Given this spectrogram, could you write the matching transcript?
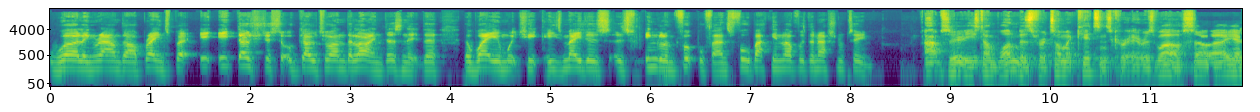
whirling around our brains. But it, it does just sort of go to underline, doesn't it? The the way in which he, he's made us as England football fans fall back in love with the national team. Absolutely, he's done wonders for Atomic Kitten's career as well. So uh, yeah,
